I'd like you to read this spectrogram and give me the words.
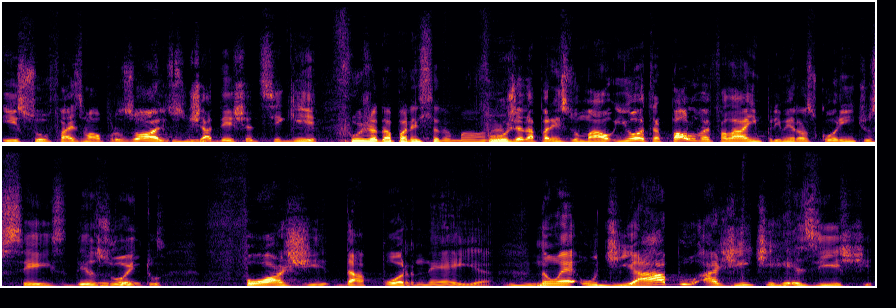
isso faz mal para os olhos. Já deixa de seguir. Fuja da aparência do mal. né? Fuja da aparência do mal. E outra, Paulo vai falar em 1 Coríntios 6, 18. Foge da porneia. Não é o diabo a gente resiste.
